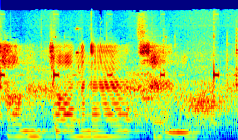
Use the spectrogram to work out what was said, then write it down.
Come fly mountain.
